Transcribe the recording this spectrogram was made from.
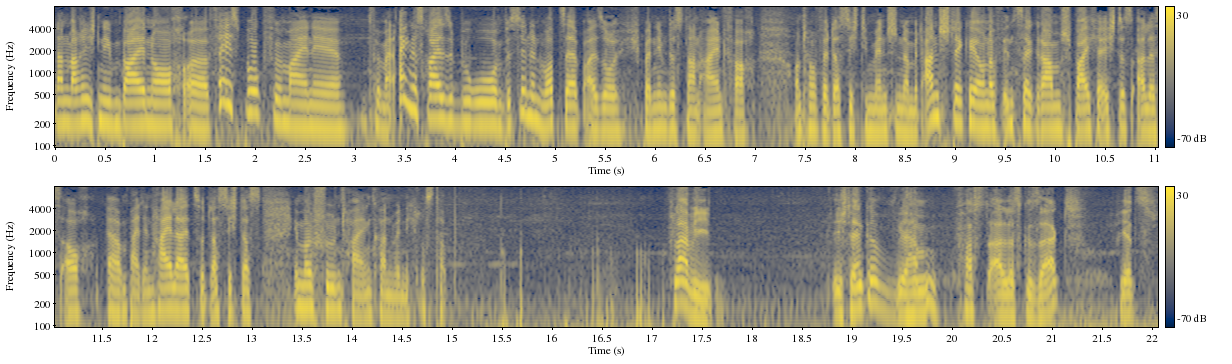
Dann mache ich nebenbei noch äh, Facebook für meine für mein eigenes Reisebüro, ein bisschen in WhatsApp. Also ich übernehme das dann einfach und hoffe, dass ich die Menschen damit anstecke. Und auf Instagram speichere ich das alles auch äh, bei den Highlights, sodass ich das immer schön teilen kann, wenn ich Lust habe. Flavi, ich denke, wir haben fast alles gesagt. Jetzt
